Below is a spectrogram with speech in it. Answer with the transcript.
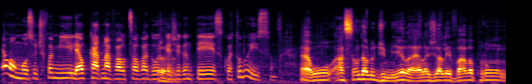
É o almoço de família, é o carnaval de Salvador, uhum. que é gigantesco, é tudo isso. É, o, a ação da Ludmilla, ela já levava para um,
